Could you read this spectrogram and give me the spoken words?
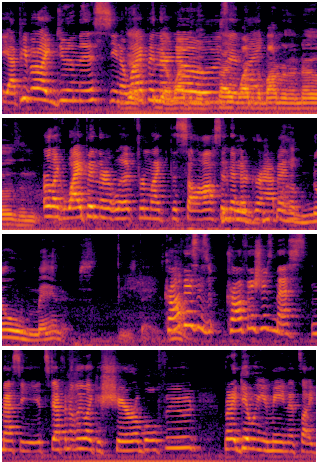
Yeah, people are like doing this, you know, yeah, wiping yeah, their wiping nose the, like, and wiping like, the bottom of their nose and or like wiping their lip from like the sauce, and then they're grabbing. People have no manners these days. Crawfish is crawfish is mess, messy. It's definitely like a shareable food, but I get what you mean. It's like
